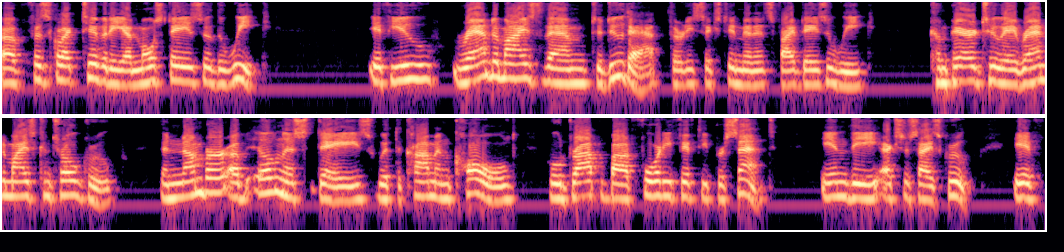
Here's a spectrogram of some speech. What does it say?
of physical activity on most days of the week if you randomize them to do that 30 60 minutes five days a week compared to a randomized control group the number of illness days with the common cold will drop about 40 50% in the exercise group. If,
